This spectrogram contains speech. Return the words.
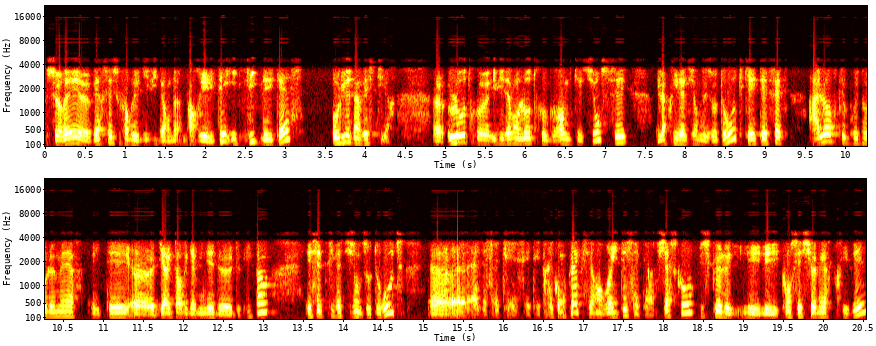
seraient versés sous forme de dividendes. En réalité, il vide les caisses au lieu d'investir. L'autre, évidemment, l'autre grande question, c'est la privatisation des autoroutes qui a été faite alors que Bruno Le Maire était euh, directeur de cabinet de, de Pipin. Et cette privatisation des autoroutes, euh, a été très complexe et en réalité ça a été un fiasco puisque les, les, les concessionnaires privés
